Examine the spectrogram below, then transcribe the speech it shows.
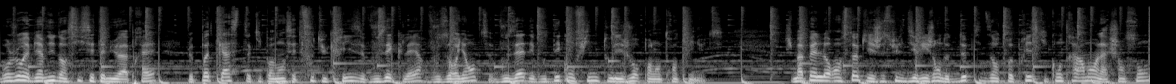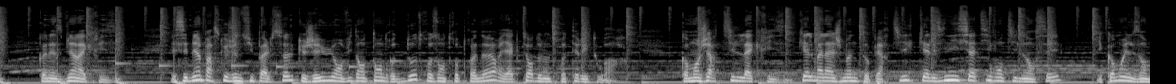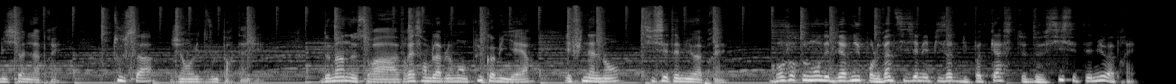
Bonjour et bienvenue dans Si c'était mieux après, le podcast qui pendant cette foutue crise vous éclaire, vous oriente, vous aide et vous déconfine tous les jours pendant 30 minutes. Je m'appelle Laurent Stock et je suis le dirigeant de deux petites entreprises qui, contrairement à la chanson, connaissent bien la crise. Et c'est bien parce que je ne suis pas le seul que j'ai eu envie d'entendre d'autres entrepreneurs et acteurs de notre territoire. Comment gèrent-ils la crise? Quel management opèrent-ils Quelles initiatives ont-ils lancées? Et comment ils ambitionnent l'après? Tout ça, j'ai envie de vous le partager. Demain ne sera vraisemblablement plus comme hier, et finalement, si c'était mieux après. Bonjour tout le monde et bienvenue pour le 26e épisode du podcast de Si c'était mieux après.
